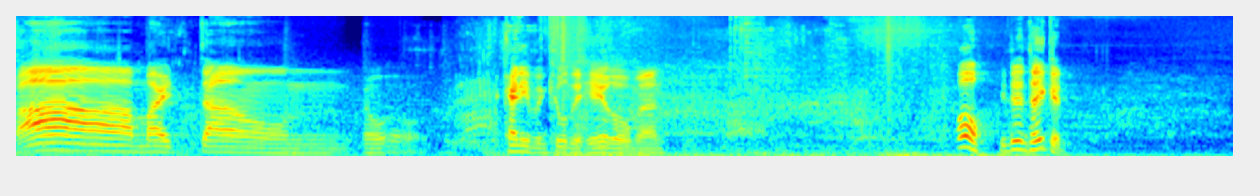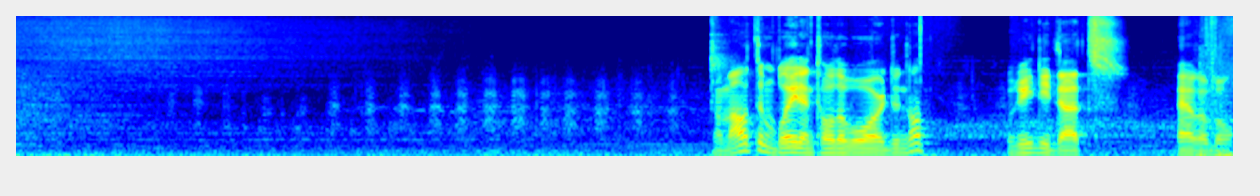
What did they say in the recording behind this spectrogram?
Ah, my down. Oh, oh, I can't even kill the hero, man. Oh, he didn't take it. A Mountain Blade and Total War do not really that terrible.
